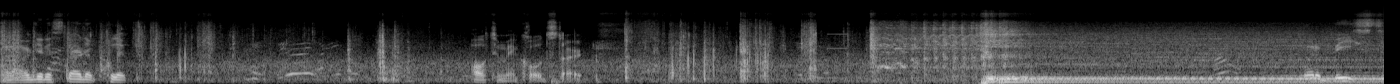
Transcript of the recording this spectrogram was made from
Uh, I'll get a startup clip. Ultimate cold start. What a beast.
